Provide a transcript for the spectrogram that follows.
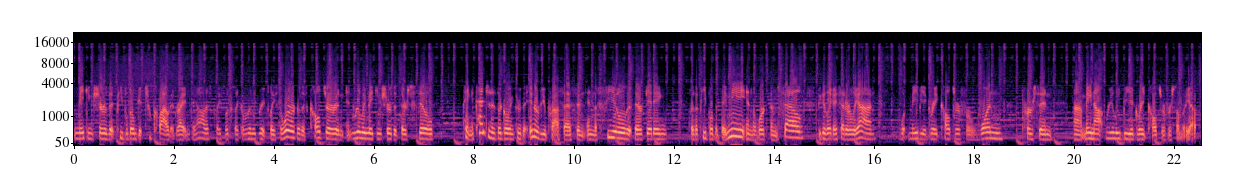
making sure that people don't get too clouded, right? And say, oh, this place looks like a really great place to work or this culture, and, and really making sure that they're still paying attention as they're going through the interview process and, and the feel that they're getting for the people that they meet and the work themselves. Because, like I said early on, what may be a great culture for one person uh, may not really be a great culture for somebody else.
